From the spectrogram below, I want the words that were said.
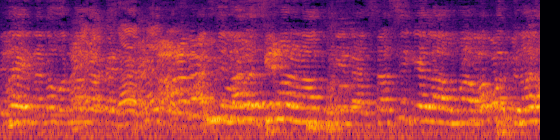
விஜய் என்னன்னா ஒரு நாள் ஆக்கரன் அஞ்சு நாள் ஆக்கக்கூடிய சசிகலா அம்மாவா பத்து நாள்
